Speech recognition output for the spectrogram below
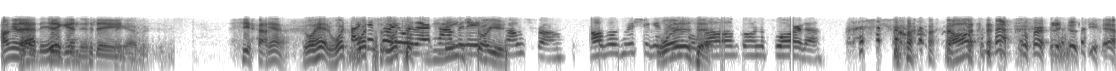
I'm going to dig in today. Yeah. Yeah. Go ahead. What I what's can tell what's you where that the main combination story? You... comes from. All those Michigan Where people is it? love going to Florida. oh, that's where it is. Yeah.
